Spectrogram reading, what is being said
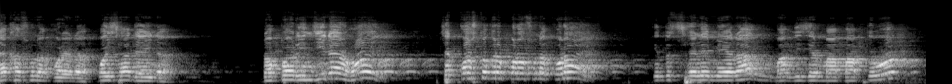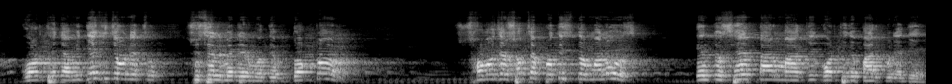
দেখাশোনা করে না, পয়সা দেয় না। ডক্টর ইঞ্জিনিয়ার হয়, সে কষ্ট করে পড়াশোনা করায়, কিন্তু ছেলে মেয়েরা নিজের মা বাপকেও ঘর থেকে আমি দেখেছি অনেক সোশ্যাল মিডিয়ার মধ্যে। ডক্টর সমাজের সবচেয়ে প্রতিষ্ঠিত মানুষ, কিন্তু সে তার মাকে ঘর থেকে বার করে দেয়।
